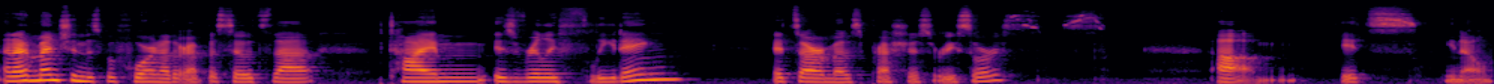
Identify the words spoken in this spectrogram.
and I've mentioned this before in other episodes, that time is really fleeting. it's our most precious resource. Um, it's, you know,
